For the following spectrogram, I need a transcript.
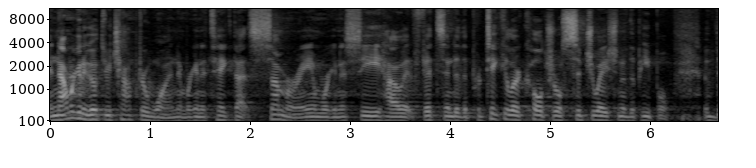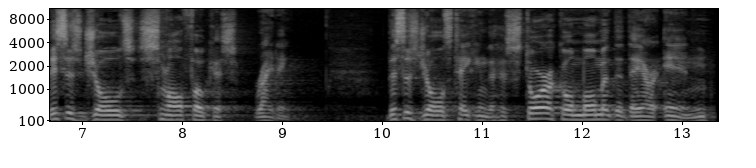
And now we're going to go through chapter one, and we're going to take that summary and we're going to see how it fits into the particular cultural situation of the people. This is Joel's small focus writing. This is Joel's taking the historical moment that they are in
